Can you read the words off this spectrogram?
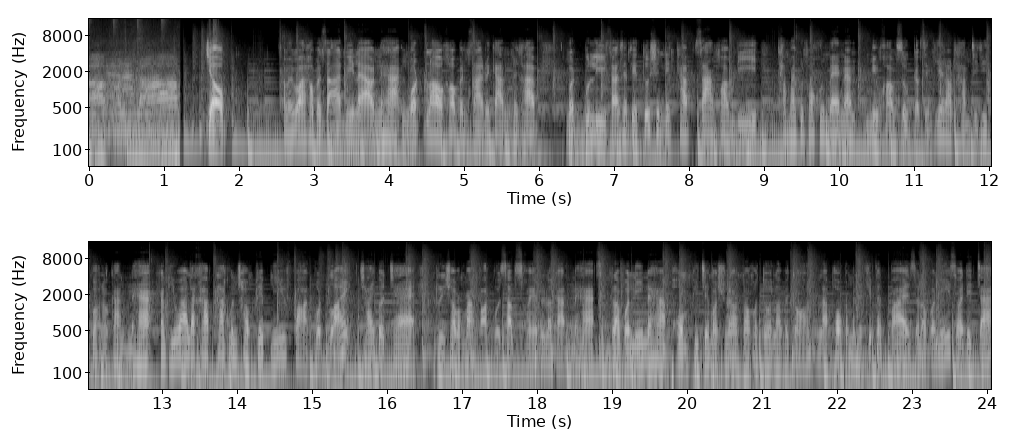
ครับสวัสดีครับ จบ เอาเป็นว่าเข้าพรรษานี้แล้วนะฮะงดเหล้าเข้าพรรษาด้วยกันเถอะครับงดบุหรี่สารเสพติดทุกชนิดครับสร้างความดีทำให้คุณพ่อคุณแม่นั้น มีความสุขกับสิ่งที่เราทำจะดีกว่าแล้วกันนะฮะอย่างที่ว่าแล้วครับ ถ้าคุณชอบคลิปนี้ฝากกดไลค์ใช่กดแชร์ หรือชอบมากๆฝากกด subscribe ด้วยแล้วกันนะฮะสำหรับวันนี้นะฮะผมพีเจมอชแนลต้องขอตัวลาไปก่อน แล้วพบกันใหม่ในคลิปถัดไปสำหรับวันนี้สวัสดีจ้า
